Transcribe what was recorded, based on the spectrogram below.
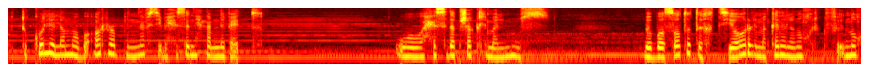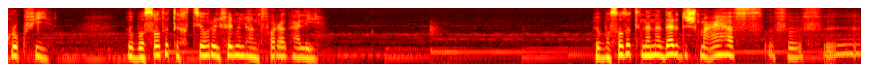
كنت كل لما بقرب من نفسي بحس إن إحنا بنبعد. وأحس ده بشكل ملموس. ببساطة اختيار المكان اللي نخرج في نخرج فيه. ببساطة اختيار الفيلم اللي هنتفرج عليه. ببساطة إن أنا دردش معاها في, في, في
